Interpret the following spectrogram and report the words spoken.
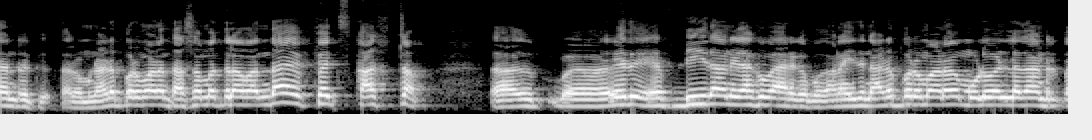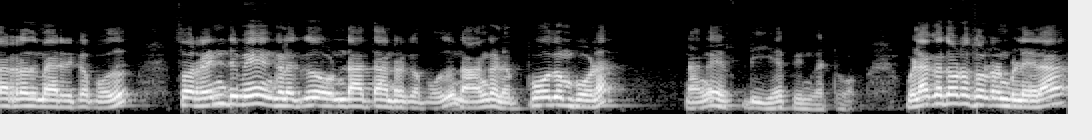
தான் இருக்குது நடுப்பெருமானம் தசமத்தில் வந்தால் எஃப்எக்ஸ் கஷ்டம். இது எஃப்டி தான் இலகுவாக இருக்க போகுது. ஆனால் இது நடுப்பெருமானம் முழு எண்ணில் தான் வர்றது மாதிரி இருக்க போது ஸோ ரெண்டுமே எங்களுக்கு உண்டாத்தான் இருக்க போது நாங்கள் எப்போதும் போல் நாங்கள் எஃப்டியை பின்பற்றுவோம். விளக்கத்தோடு சொல்கிறேன் பிள்ளைகளா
